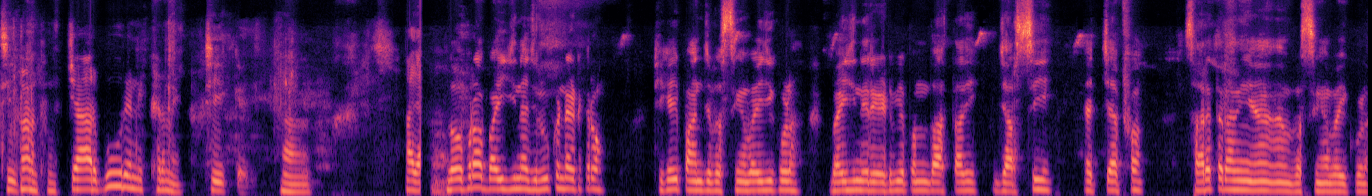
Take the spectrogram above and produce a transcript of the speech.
ਠੀਕ। ਥਾਂ ਥੂਣ ਚਾਰ ਪੂਰੇ ਨਿਖੜਨੇ ਠੀਕ ਹੈ ਜੀ। ਹਾਂ। ਆ ਜਾ। ਲੋ ਭਰਾ ਬਾਈ ਜੀ ਨਾਲ ਜਰੂਰ ਕੰਟੈਕਟ ਕਰੋ। ਠੀਕ ਹੈ ਜੀ। ਪੰਜ ਬੱਸੀਆਂ ਬਾਈ ਜੀ ਕੋਲ। ਬਾਈ ਜੀ ਨੇ ਰੇਟ ਵੀ ਆਪਾਂ ਨੂੰ ਦੱਸਤਾ ਜੀ। ਜਰਸੀ ਐਫ ਸਾਰੇ ਤਰ੍ਹਾਂ ਦੀਆਂ ਬੱਸੀਆਂ ਬਾਈ ਕੋਲ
